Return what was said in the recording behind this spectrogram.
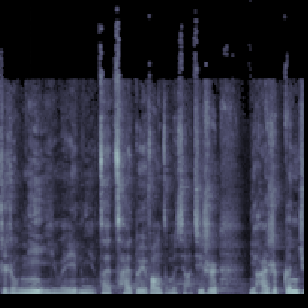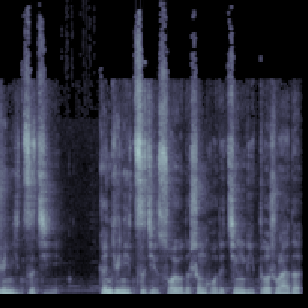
这种，你以为你在猜对方怎么想，其实你还是根据你自己，根据你自己所有的生活的经历得出来的。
